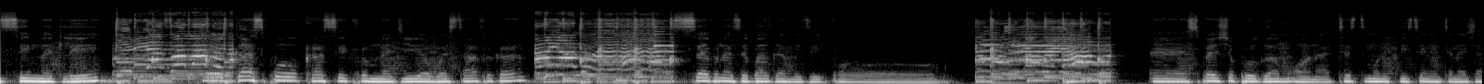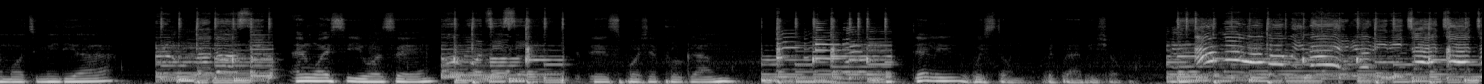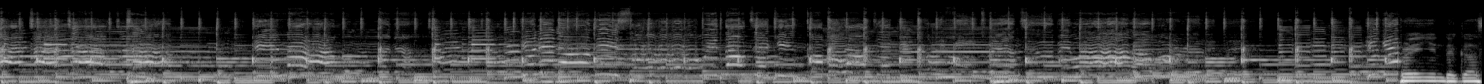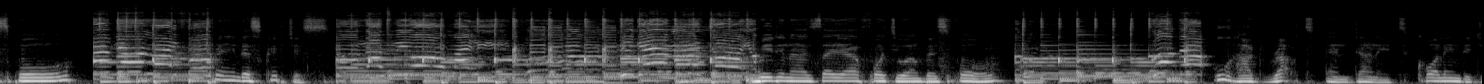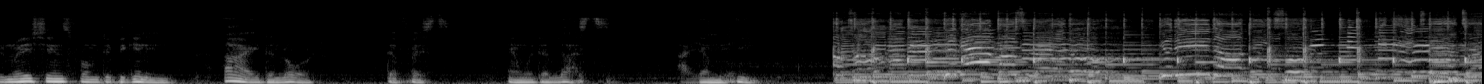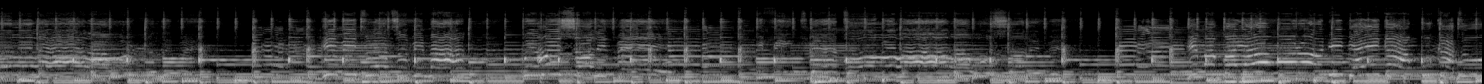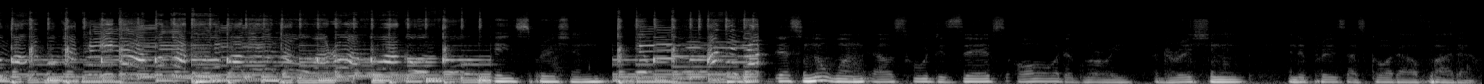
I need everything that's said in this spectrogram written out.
See medley. A gospel classic from Nigeria, West Africa. Seven as a background music for a special program on a Testimony Christian International Multimedia. NYC USA. This special program. Daily Wisdom with Brad Bishop. Praying the gospel, praying the scriptures, reading Isaiah 41, verse 4. Who had wrought and done it, calling the generations from the beginning. I, the Lord, the first, and with the last, I am He. Inspiration. There's no one else who deserves all the glory, adoration, and the praise as God our Father.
